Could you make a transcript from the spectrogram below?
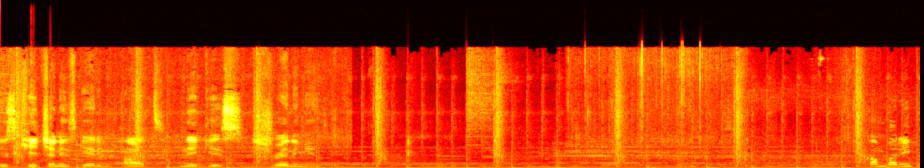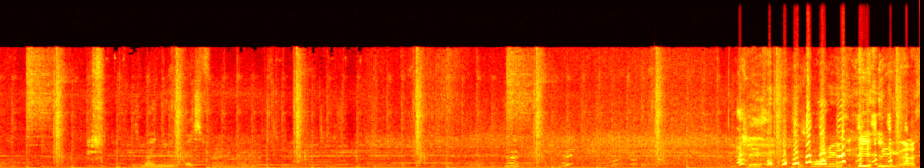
This kitchen is getting hot. Nick is shredding it. Come, buddy. He's my new best friend. look. This, this water is healing us.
